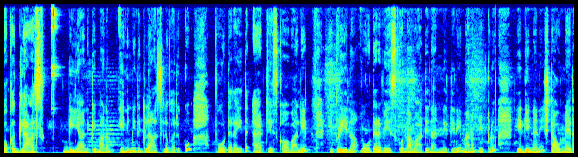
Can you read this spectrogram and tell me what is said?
ఒక గ్లాస్ బియ్యానికి మనం ఎనిమిది గ్లాసుల వరకు వాటర్ అయితే యాడ్ చేసుకోవాలి. ఇప్పుడు ఇలా వాటర్ వేసుకున్న వాటిని అన్నిటినీ మనం ఇప్పుడు ఈ గిన్నెని స్టవ్ మీద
